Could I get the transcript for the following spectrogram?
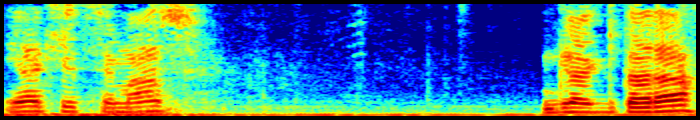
Jak się trzymasz? Gra gitara?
